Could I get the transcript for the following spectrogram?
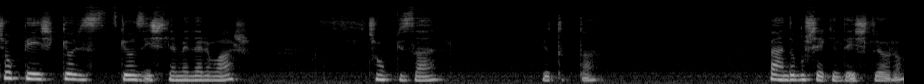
Çok değişik göz, göz işlemeleri var. Çok güzel. YouTube'da. Ben de bu şekilde işliyorum.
